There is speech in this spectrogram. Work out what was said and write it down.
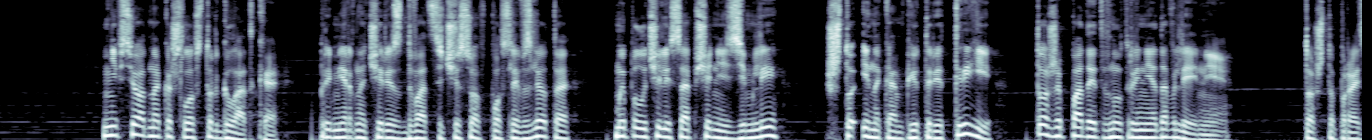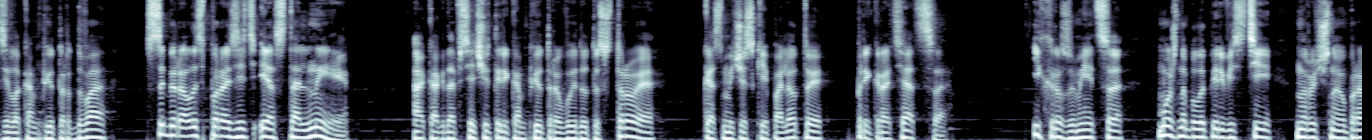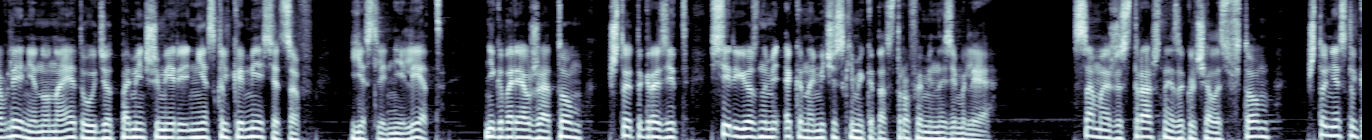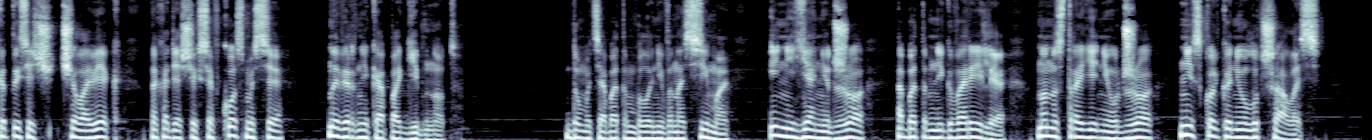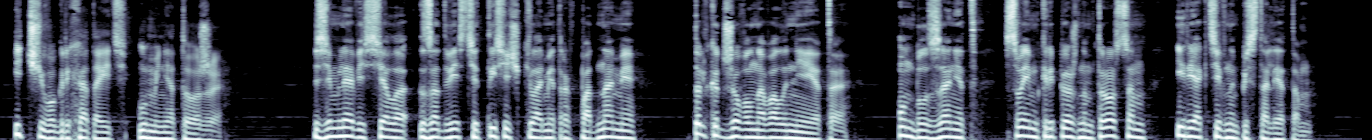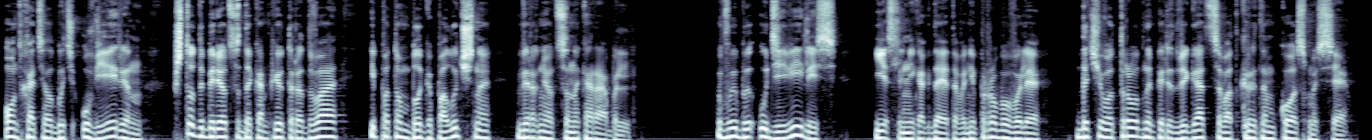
Не все, однако, шло столь гладко. Примерно через 20 часов после взлета мы получили сообщение с Земли, что и на компьютере 3 тоже падает внутреннее давление. То, что поразило компьютер 2, собиралось поразить и остальные. А когда все четыре компьютера выйдут из строя, космические полеты прекратятся. Их, разумеется, можно было перевести на ручное управление, но на это уйдет по меньшей мере несколько месяцев, если не лет, не говоря уже о том, что это грозит серьезными экономическими катастрофами на Земле. Самое же страшное заключалось в том, что несколько тысяч человек, находящихся в космосе, наверняка погибнут. Думать об этом было невыносимо, и ни я, ни Джо об этом не говорили, но настроение у Джо нисколько не улучшалось. И чего греха таить, у меня тоже. Земля висела за 200 тысяч километров под нами, только Джо волновало не это. Он был занят своим крепежным тросом и реактивным пистолетом. Он хотел быть уверен, что доберется до компьютера 2 и потом благополучно вернется на корабль. Вы бы удивились, если никогда этого не пробовали, до чего трудно передвигаться в открытом космосе.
